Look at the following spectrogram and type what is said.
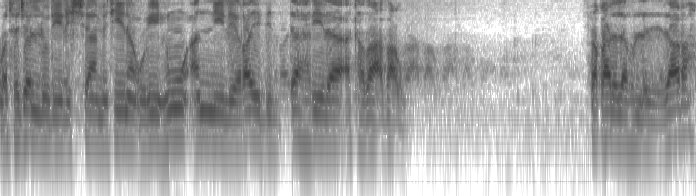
وتجلدي للشامتين أريهم أني لريب الدهر لا أتضعضع. فقال له الذي زاره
